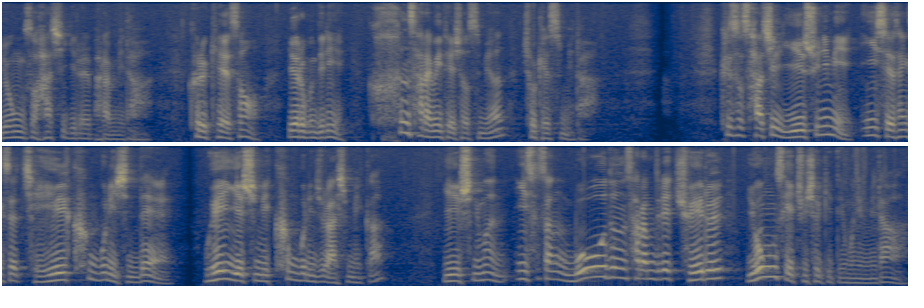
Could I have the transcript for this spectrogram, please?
용서하시기를 바랍니다. 그렇게 해서 여러분들이 큰 사람이 되셨으면 좋겠습니다. 그래서 사실 예수님이 이 세상에서 제일 큰 분이신데 왜 예수님이 큰 분인 줄 아십니까? 예수님은 이 세상 모든 사람들의 죄를 용서해 주셨기 때문입니다.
